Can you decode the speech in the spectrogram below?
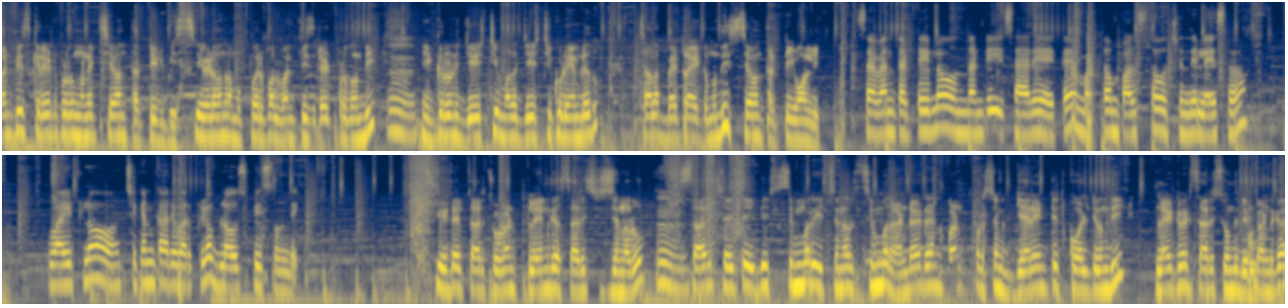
వన్ పీస్కి రేట్ పడుతుంది మనకి సెవెన్ థర్టీ రూపీస్ ఏడు వందల ముప్పై రూపాయలు వన్ పీస్ రేట్ పడుతుంది. ఇంకా రెండు జిఎస్టీ మళ్ళీ జిఎస్టీ కూడా ఏం లేదు. చాలా బెటర్ ఐటమ్ ఉంది సెవెన్ థర్టీ ఓన్లీ సెవెన్ థర్టీలో ఉందండి ఈ శారీ అయితే. మొత్తం పల్స్తో వచ్చింది లేస్ వైట్లో చికెన్ కర్రీ వర్క్లో బ్లౌజ్ పీస్ ఉంది. ఈ టైప్ సారీ చూడండి ప్లెయిన్గా సారీస్ ఇచ్చినారు. సారీస్ అయితే ఇది సిమ్మర్ ఇచ్చినారు. Shimmer hundred and one percent guaranteed quality ఉంది. లైట్ వెయిట్ సారీస్ ఉంది డిఫరెంట్గా.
